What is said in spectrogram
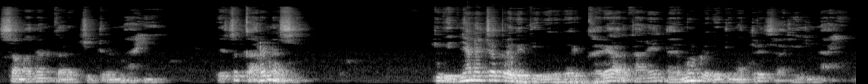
समाधानकारक चित्र नाही. याचं कारण असं की विज्ञानाच्या प्रगतीबरोबर खऱ्या अर्थाने धर्म प्रगती मात्र झालेली नाही.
